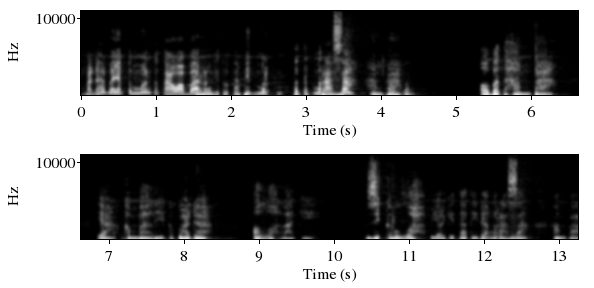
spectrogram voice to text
padahal banyak teman ketawa bareng gitu, tapi mer- tetap merasa hampa. Hampa. Obat hampa ya kembali kepada Allah lagi. Zikrullah biar kita tidak ngerasa hampa.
